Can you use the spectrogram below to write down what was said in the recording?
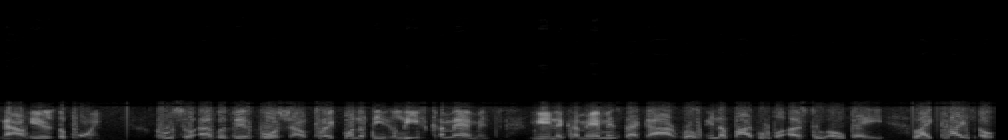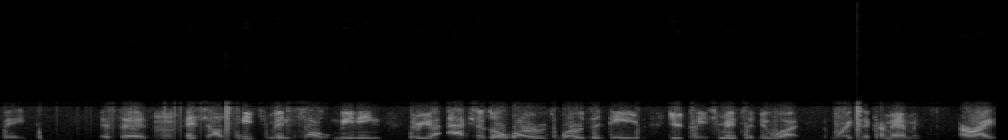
Now here's the point. Whosoever therefore shall break one of these least commandments, meaning the commandments that God wrote in the Bible for us to obey, like Christ obeyed. It says, Uh-huh. and shall teach men so, meaning through your actions or words, words or deeds, you teach men to do what? Break the commandments. All right?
